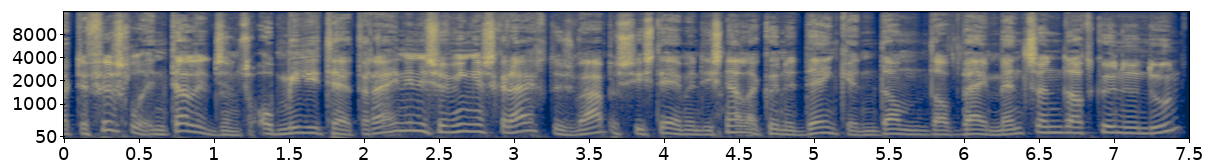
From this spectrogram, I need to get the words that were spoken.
artificial intelligence op militair terrein in zijn vingers krijgt, dus wapensystemen die sneller kunnen denken dan dat wij mensen dat kunnen doen,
